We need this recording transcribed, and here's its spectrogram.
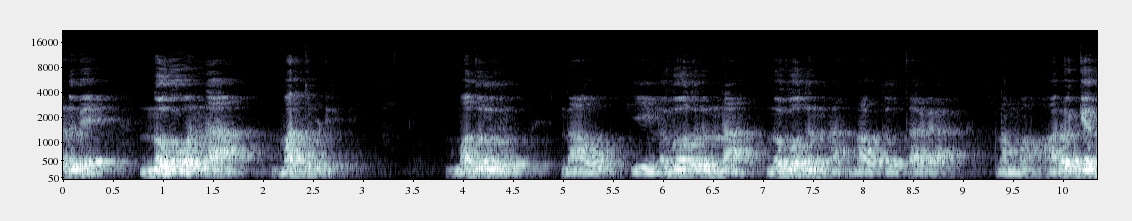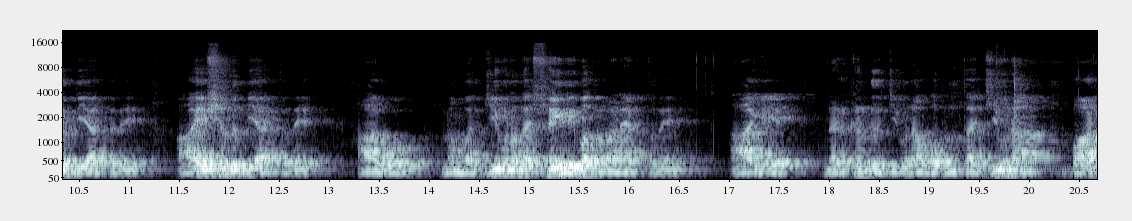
ನಡುವೆ ನಗುವನ್ನ ಮರೆತು ಬಿಟ್ಟಿದ್ವಿ. ಮೊದಲು ನಾವು ಈ ನಗೋದ್ರನ್ನ, ನಗೋದನ್ನು ನಾವು ಕಲಿತಾಗ ನಮ್ಮ ಆರೋಗ್ಯ ವೃದ್ಧಿ ಆಗ್ತದೆ, ಆಯುಷ್ಯ ವೃದ್ಧಿ ಆಗ್ತದೆ, ಹಾಗೂ ನಮ್ಮ ಜೀವನದ ಶೈಲಿ ಬದಲಾವಣೆ ಆಗ್ತದೆ. ಹಾಗೆ ನಡ್ಕೊಂಡು ಜೀವನ ಹೋದಂಥ ಜೀವನ ಬಹಳ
